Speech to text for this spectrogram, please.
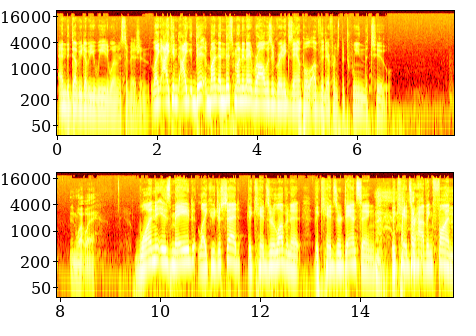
and the WWE women's division. Like, I can, I, thi- mon- and this Monday Night Raw was a great example of the difference between the two. In what way? One is made, like you just said, the kids are loving it. The kids are dancing. The kids are having fun.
